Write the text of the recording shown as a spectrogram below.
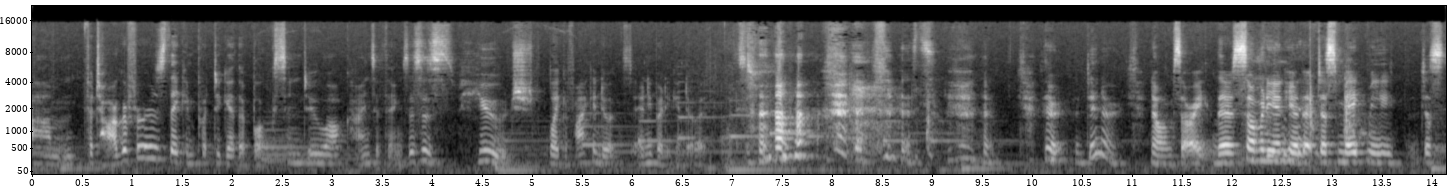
um, photographers, they can put together books and do all kinds of things. This is huge. Like if I can do it, anybody can do it. It's- dinner. No, I'm sorry. There's so many in here that just make me just.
